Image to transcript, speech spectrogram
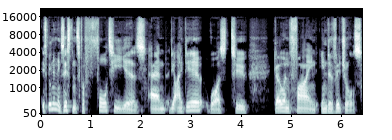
it's been in existence for 40 years. And the idea was to go and find individuals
